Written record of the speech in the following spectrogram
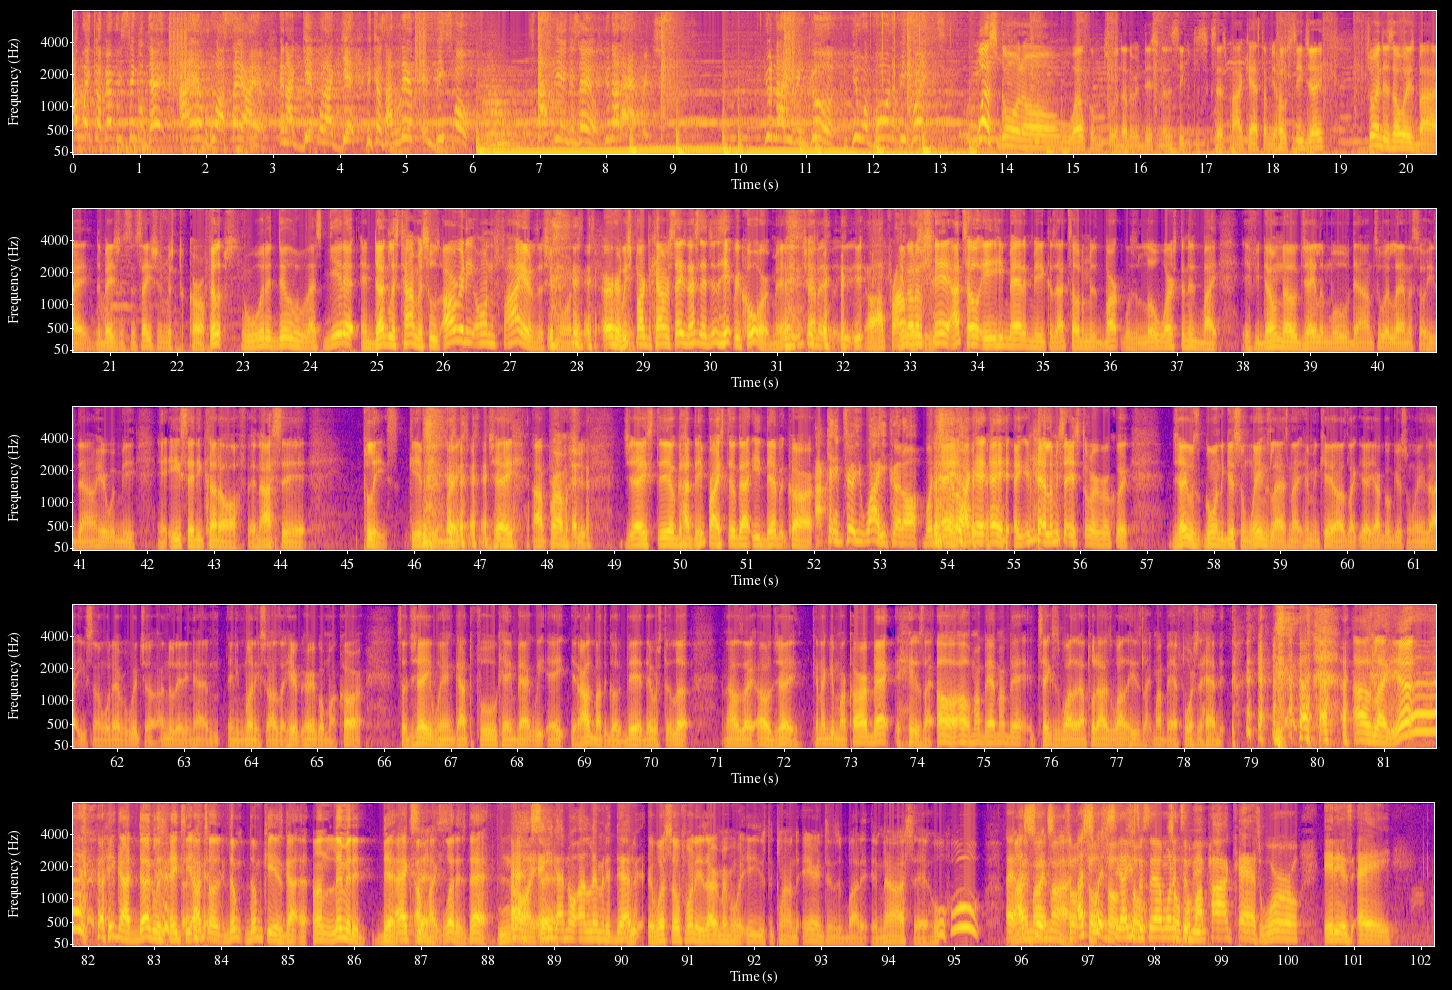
I wake up every single day. I am who I say I am. And I get what I get because I live in beast mode. Stop being gazelles. You're not average. You're not even good. You were born to be great. What's going on? Welcome to another edition of the Secret to Success podcast. I'm your host, CJ. Joined as always by the Bayesian sensation, Mr. Carl Phillips. What it do? Let's get it. And Douglas Thomas, who's already on fire this morning. Early. We sparked the conversation. I said, just hit record, man. You trying to? You, you- Oh, I promise. You know what I'm saying? I told he, he mad at me because I told him his bark was a little worse than his bite. If you don't know, Jalen moved down to Atlanta, so he's down here with me. And he said he cut off, and I said, please give me a break, Jay. I promise you. Jay still got. The, he probably still got e debit card. I can't tell you why he cut off, but Hey, I off. can Hey, hey, you let me say a story real quick. Jay was going to get some wings last night. Him and Kel. I was like, "Yeah, y'all go get some wings. I eat some, whatever, with y'all." I knew they didn't have any money, so I was like, "Here, here go my card." So Jay went, got the food, came back, we ate, and I was about to go to bed. They were still up, and I was like, "Oh, Jay, can I get my card back?" He was like, "Oh, oh, my bad, my bad." It Takes his wallet. I put out his wallet. He was like, "My bad, force of habit." I was like, "Yeah." He got Douglas AT. I told them them kids got an unlimited debit. I'm like, what is that? No, Access. ain't got no unlimited debit. And what's so funny is I remember when he used to clown the Arringtons about it, and now I said, "Hoo hoo." Hey, my, I my, switched- my. I switched. See, I used to say I wanted so to for be- my podcast world, it is a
